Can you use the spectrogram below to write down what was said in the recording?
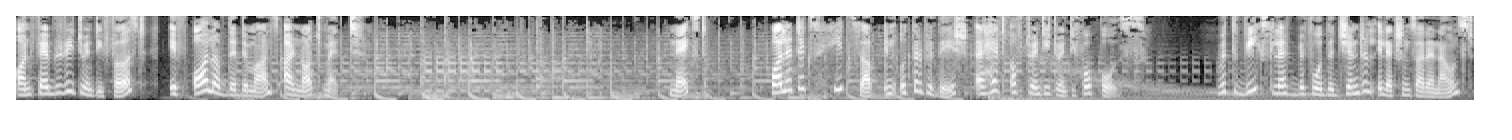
on February 21st if all of the demands are not met. Next, politics heats up in Uttar Pradesh ahead of 2024 polls. With weeks left before the general elections are announced,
